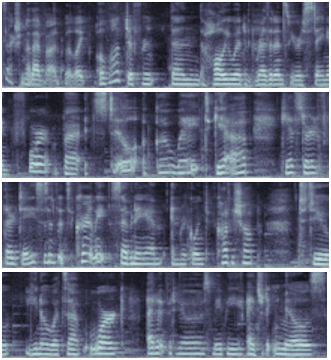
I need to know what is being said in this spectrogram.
It's actually not that bad, but like a lot different than the Hollywood residence we were staying in before, but it's still a good way to get up, get started for their day since it's currently 7 a.m. and we're going to the coffee shop to do, you know what's up, work, edit videos, maybe answer the emails,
